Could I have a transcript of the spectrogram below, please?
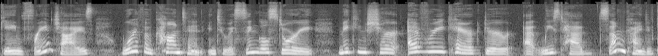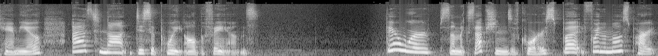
game franchise worth of content into a single story, making sure every character at least had some kind of cameo as to not disappoint all the fans. There were some exceptions, of course, but for the most part,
